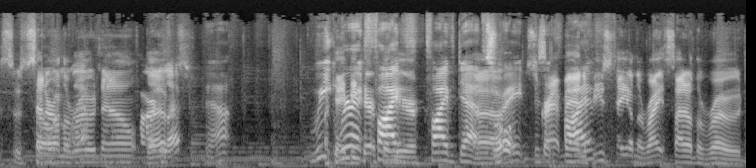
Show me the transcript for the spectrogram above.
So center on the road now. Left. left. Yeah. We Okay, we're at five here. five deaths, Uh, right? Is it Scrapman, if you stay on the right side of the road,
